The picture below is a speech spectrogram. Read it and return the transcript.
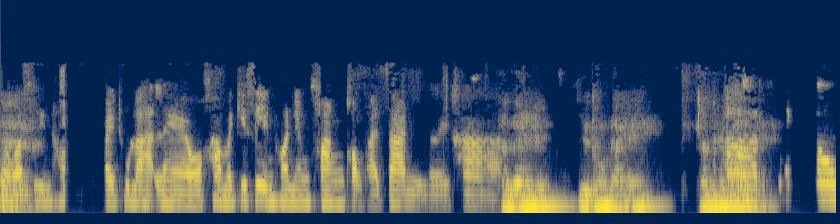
แต่ว่าสลินทอนไปธุระแล้วค่ะเมื่อกี้สลินทอนยังฟังของพระอาจารย์อยู่เลยค่ะทะเลอยู่ตรงไหนทะเลตรง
